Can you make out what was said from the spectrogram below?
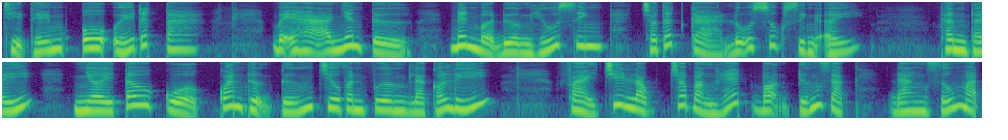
chỉ thêm ô uế đất ta. Bệ hạ nhân từ nên mở đường hiếu sinh cho tất cả lũ súc sinh ấy. Thần thấy nhời tâu của quan thượng tướng Chiêu Văn Vương là có lý, phải truy lọc cho bằng hết bọn tướng giặc đang giấu mặt.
